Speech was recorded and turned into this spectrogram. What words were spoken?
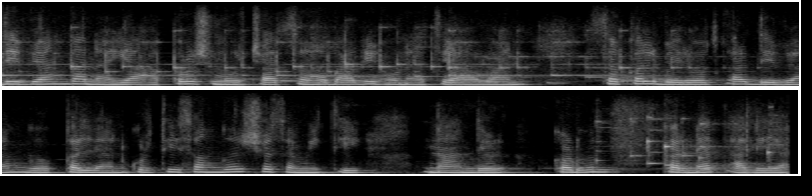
दिव्यांगांना या आक्रोश मोर्चात सहभागी होण्याचे आवाहन सकल बेरोजगार दिव्यांग कल्याण कृती संघर्ष समिती नांदेडकडून करण्यात आले आहे.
